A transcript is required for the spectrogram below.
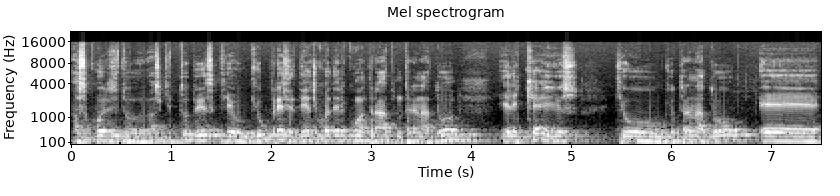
as cores do. Acho que tudo isso que o, que o presidente, quando ele contrata um treinador, ele quer isso, que o, que o treinador. É,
